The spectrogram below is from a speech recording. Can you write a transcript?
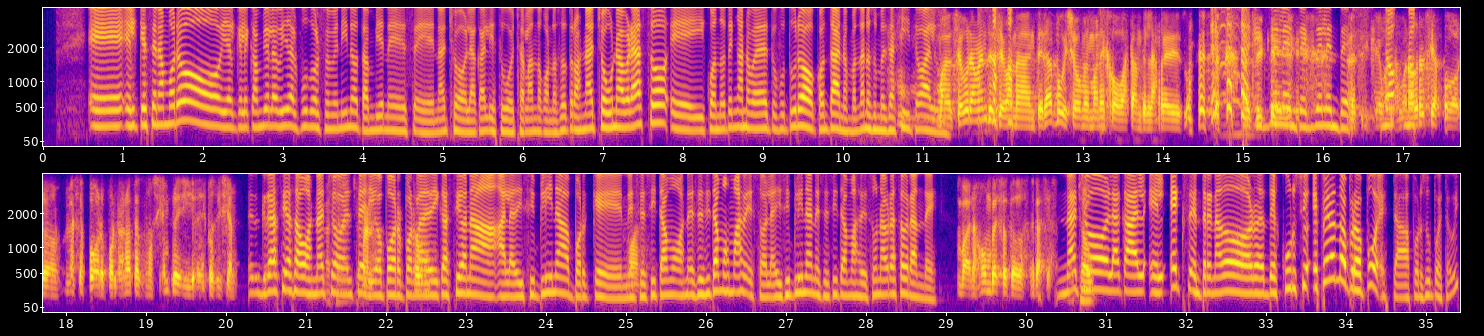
Eh, el que se enamoró y al que le cambió la vida al fútbol femenino también es eh, Nacho Lacali, estuvo charlando con nosotros. Nacho, un abrazo eh, y cuando tengas novedades de tu futuro, contanos, mandanos un mensajito, algo. Bueno, seguramente se van a enterar porque yo me manejo bastante en las redes. excelente, excelente. Así que bueno, gracias, por, gracias por, por la nota como siempre y a disposición. Gracias a vos, Nacho, en serio, por, por la dedicación a, a la disciplina porque necesitamos, necesitamos más de eso, la disciplina necesita más de eso. Un abrazo grande. Bueno, un beso a todos. Gracias. Nacho Lacal, el ex entrenador de Excursio, esperando propuestas, por supuesto.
